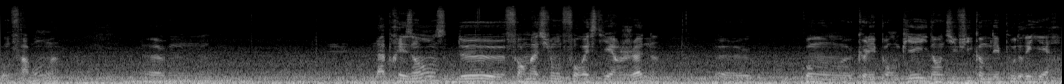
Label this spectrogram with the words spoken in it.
Gonfaron, hein. La présence de formations forestières jeunes euh, que les pompiers identifient comme des poudrières.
